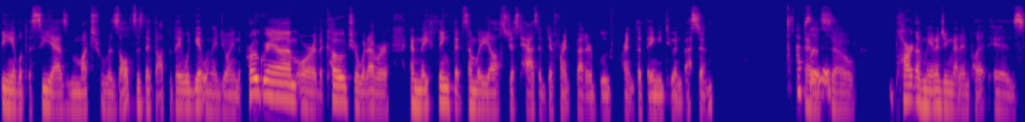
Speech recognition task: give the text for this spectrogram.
being able to see as much results as they thought that they would get when they joined the program or the coach or whatever. And they think that somebody else just has a different, better blueprint that they need to invest in. Absolutely. And so part of managing that input is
